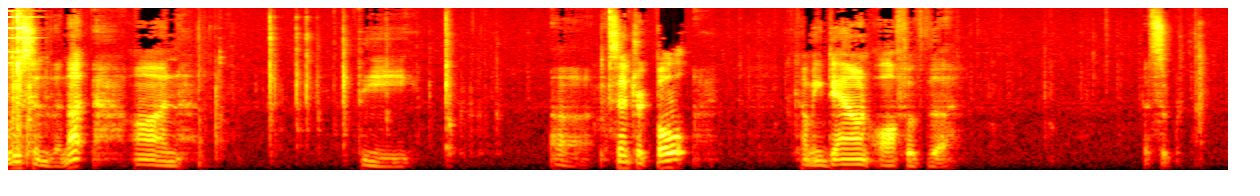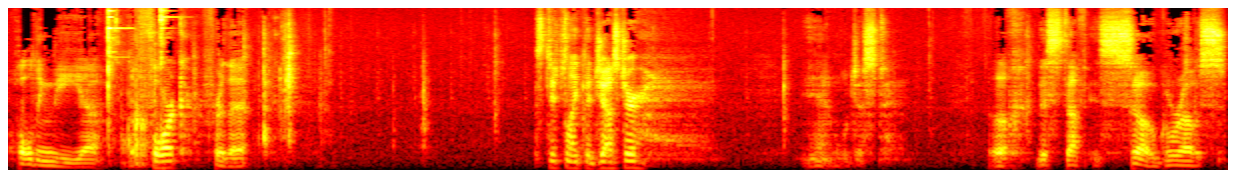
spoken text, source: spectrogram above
loosen the nut on the uh, eccentric bolt coming down off of the holding the uh, the fork for the stitch length adjuster. And we'll just ugh this stuff is so gross.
